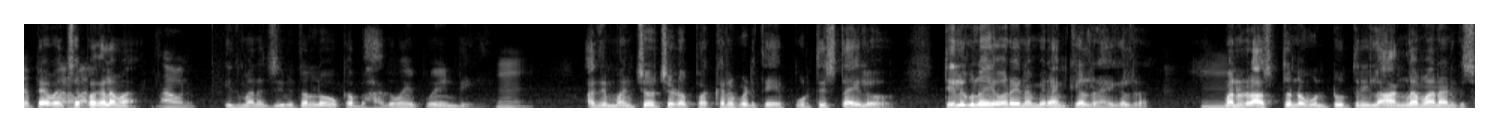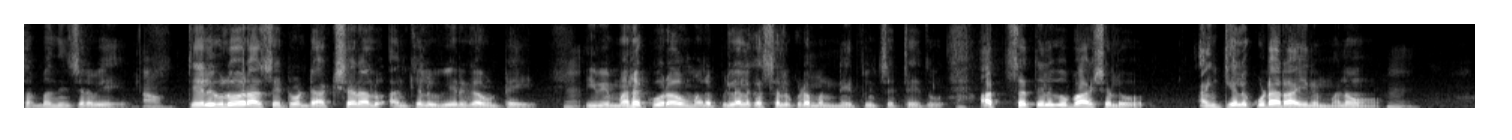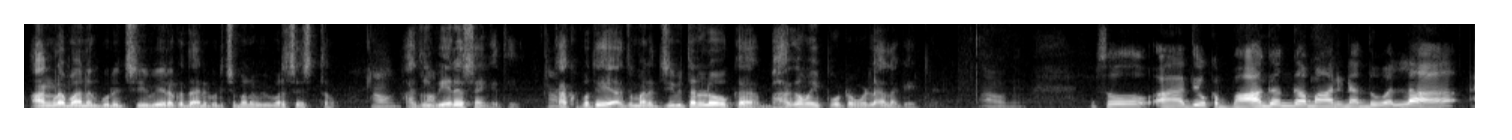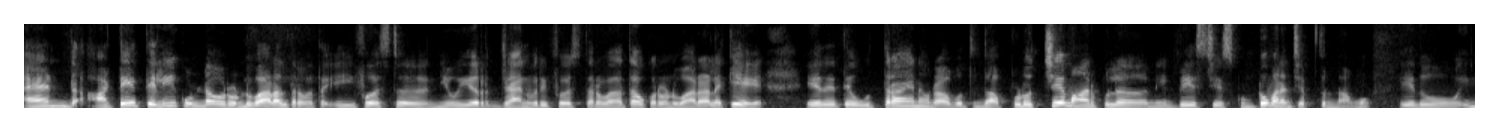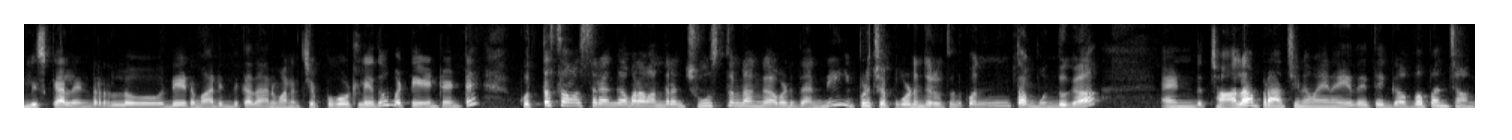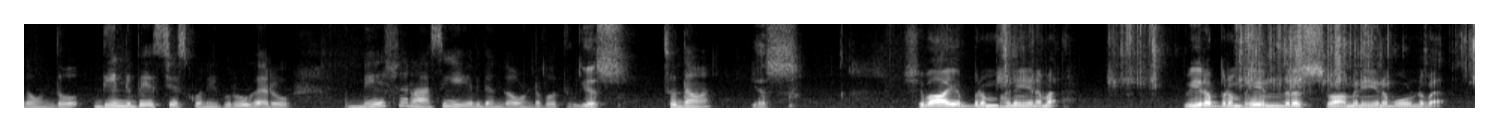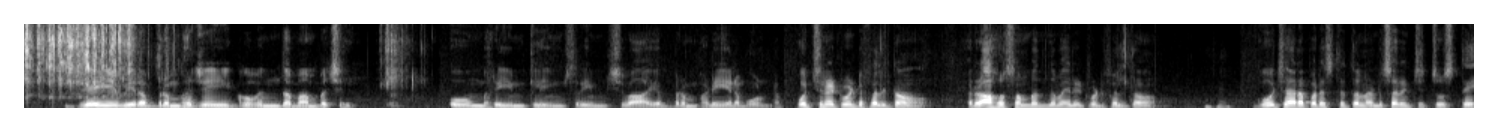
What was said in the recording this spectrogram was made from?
పుట్టామని చెప్పగలమా? ఇది మన జీవితంలో ఒక భాగం అయిపోయింది. అది మంచో చెడో పక్కన పెడితే పూర్తి స్థాయిలో తెలుగులో ఎవరైనా మీరు అంకెలు రాయగలరా? మనం రాస్తున్న వన్ టూ త్రీలో ఆంగ్లమానానికి సంబంధించినవే. తెలుగులో రాసేటువంటి అక్షరాలు అంకెలు వేరుగా ఉంటాయి. ఇవి మనకు రావు మన పిల్లలకు అస్సలు కూడా మనం నేర్పించట్లేదు. అచ్చ తెలుగు భాషలో అంకెలు కూడా రాయని మనం ఆంగ్లమానం గురించి వేరొక దాని గురించి మనం విమర్శిస్తాం. అది వేరే సంగతి. కాకపోతే అది మన జీవితంలో ఒక భాగం అయిపోవటం వల్ల అలాగైపోయింది. అవును. సో అది ఒక భాగంగా మారినందువల్ల అండ్ అటే తెలియకుండా రెండు వారాల తర్వాత ఈ ఫస్ట్ న్యూ ఇయర్ జనవరి ఫస్ట్ తర్వాత ఒక రెండు వారాలకే ఏదైతే ఉత్తరాయణం రాబోతుందో అప్పుడు వచ్చే మార్పులని బేస్ చేసుకుంటూ మనం చెప్తున్నాము. ఏదో ఇంగ్లీష్ క్యాలెండర్లో డేట్ మారింది కదా అని మనం చెప్పుకోవట్లేదు. బట్ ఏంటంటే కొత్త సంవత్సరంగా మనం అందరం చూస్తున్నాం కాబట్టి దాన్ని ఇప్పుడు చెప్పుకోవడం జరుగుతుంది కొంత ముందుగా. అండ్ చాలా ప్రాచీనమైన ఏదైతే గవ్వ పంచాంగం ఉందో దీన్ని బేస్ చేసుకొని గురువుగారు మేషరాశి ఏ విధంగా ఉండబోతుంది? ఎస్ చూద్దామా? ఎస్ శివాయ బ్రహ్మణే నమ. వీరబ్రహ్మేంద్ర స్వామినే నమో నమ. జై వీరబ్రహ్మ జై గోవిందమాంబచి ఓం హ్రీం క్లీం శ్రీం శివాయ బ్రహ్మణే నమో నమ. వచ్చినటువంటి ఫలితం రాహు సంబంధమైనటువంటి ఫలితం గోచార పరిస్థితులను అనుసరించి చూస్తే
